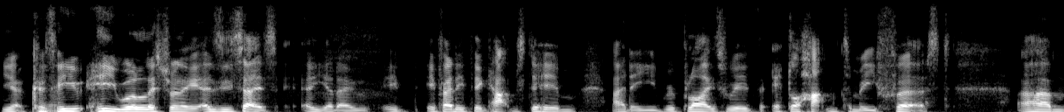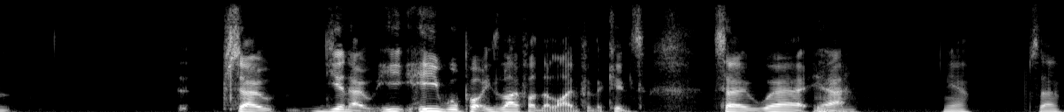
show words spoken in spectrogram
Yeah, because he he will literally, as he says, uh, you know, if, if anything happens to him, and he replies with "It'll happen to me first. Um, so you know, he he will put his life on the line for the kids. So uh, yeah, Yeah. So,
